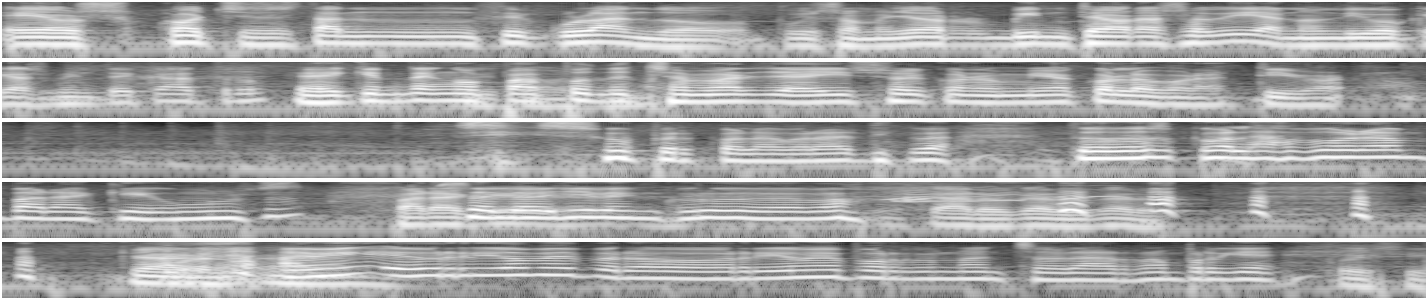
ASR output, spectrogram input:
e os coches están circulando pois o mellor 20 horas o día, non digo que as 24. E hai quen ten o papo de chamarlle a iso economía colaborativa. Sí, súper colaborativa. Todos colaboran para que uns para se que... lo lleven crudo. Vamos. Claro, claro, claro. Claro. A mí eu ríome, pero ríome por non chorar, non? Porque pois sí.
